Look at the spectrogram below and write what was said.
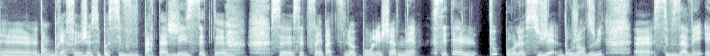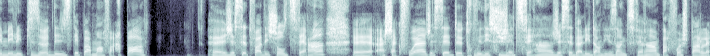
Euh, donc, bref, je ne sais pas si vous partagez cette, euh, sympathie-là pour les chèvres, mais c'était tout pour le sujet d'aujourd'hui. Euh, si vous avez aimé l'épisode, n'hésitez pas à m'en faire part. Euh, j'essaie de faire des choses différentes euh, à chaque fois. J'essaie de trouver des sujets différents. J'essaie d'aller dans des angles différents. Parfois, je parle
